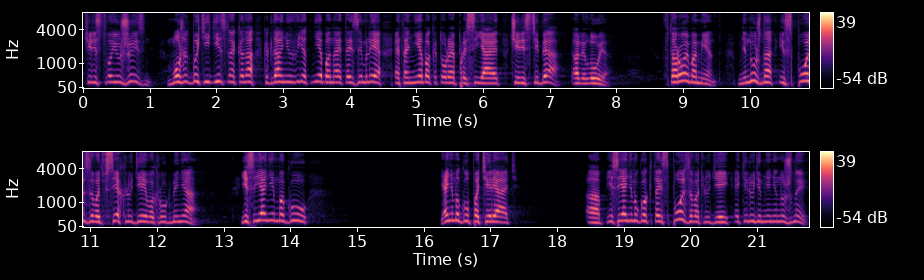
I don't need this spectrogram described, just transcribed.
через твою жизнь. Может быть, единственное, когда, когда они увидят небо на этой земле, это небо, которое просияет через тебя. Аллилуйя. Второй момент. Мне нужно использовать всех людей вокруг меня. Если я не могу, я не могу потерять если я не могу как-то использовать людей, эти люди мне не нужны.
